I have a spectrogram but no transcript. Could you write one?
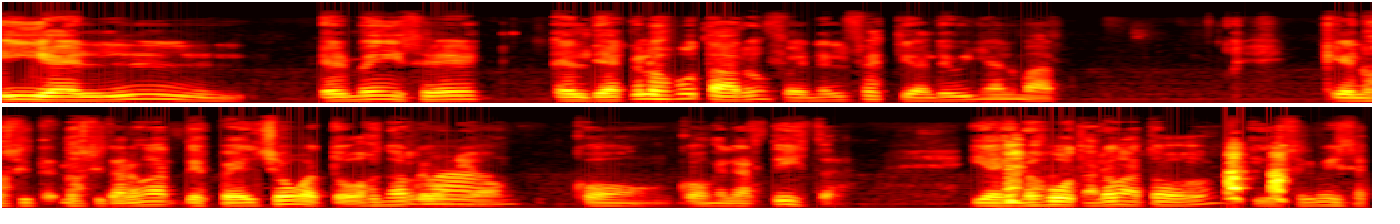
Y él, él me dice, el día que los votaron fue en el Festival de Viña del Mar, que los, los citaron después del show a todos una reunión con, con el artista y ahí los votaron a todos. Y él me dice,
